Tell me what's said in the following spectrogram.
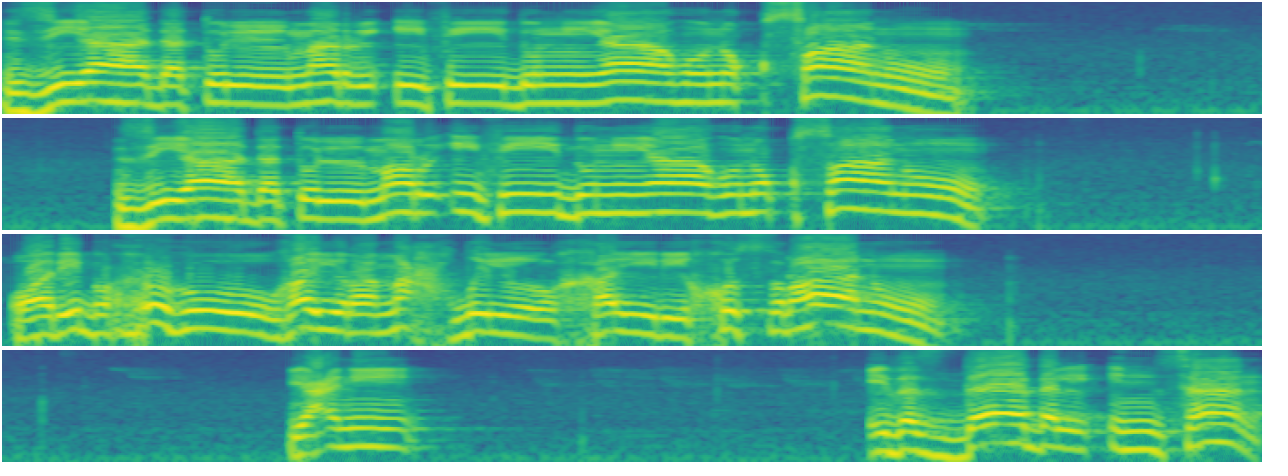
زيادة المرء في دنياه نقصان. زيادة المرء في دنياه نقصان وربحه غير محض الخير خسران. يعني إذا ازداد الإنسان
